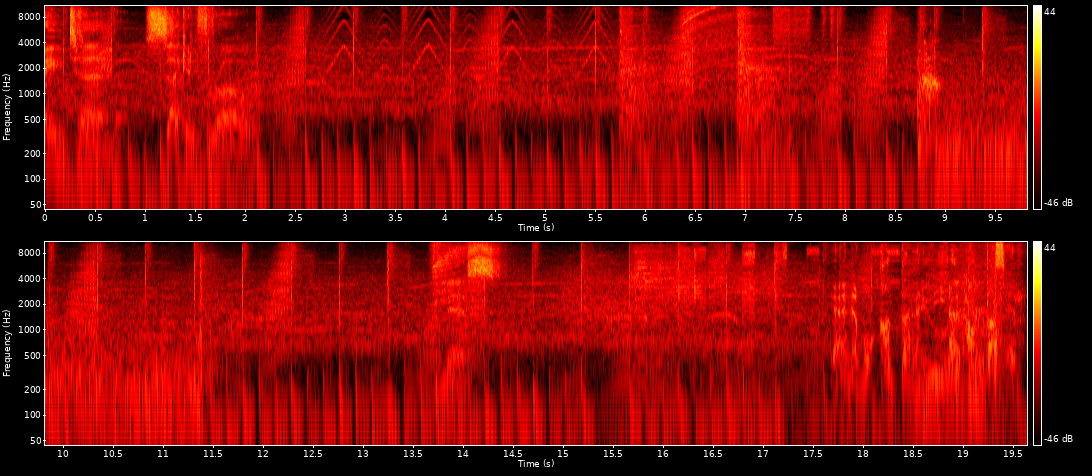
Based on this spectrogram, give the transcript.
Frame 10. Second throw. Miss. كان مقدرا لي أن أنتصر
